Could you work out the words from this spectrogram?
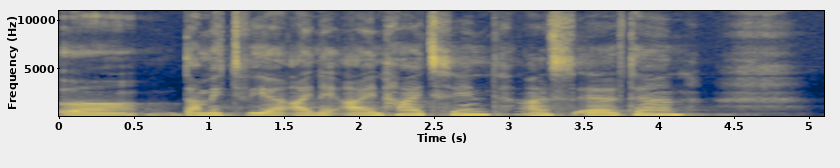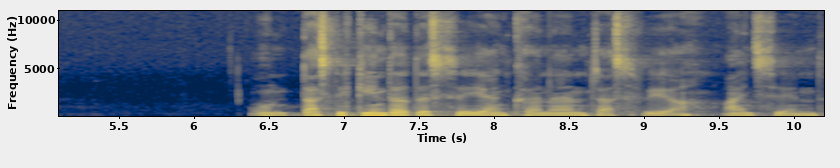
äh, damit wir eine Einheit sind als Eltern, und dass die Kinder das sehen können, dass wir eins sind.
